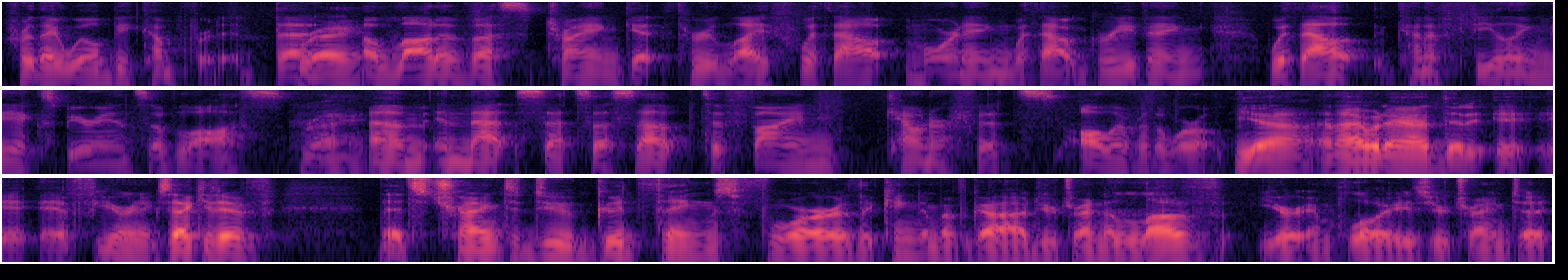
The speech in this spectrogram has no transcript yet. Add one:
for they will be comforted. That Right. a lot of us try and get through life without mourning, without grieving, without kind of feeling the experience of loss. Right. Um, and that sets us up to find counterfeits all over the world. Yeah, and I would add that if you're an executive that's trying to do good things for the kingdom of God, you're trying to love your employees, you're trying to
